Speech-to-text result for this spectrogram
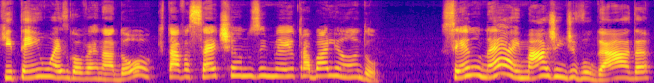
que tem um ex-governador que estava sete anos e meio trabalhando, sendo né, a imagem divulgada,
